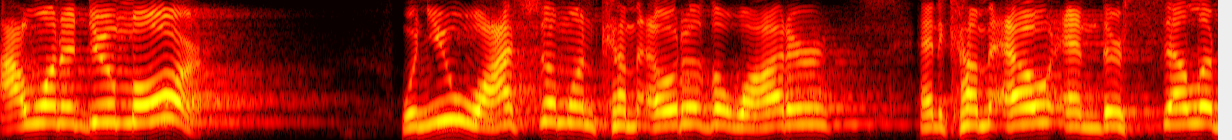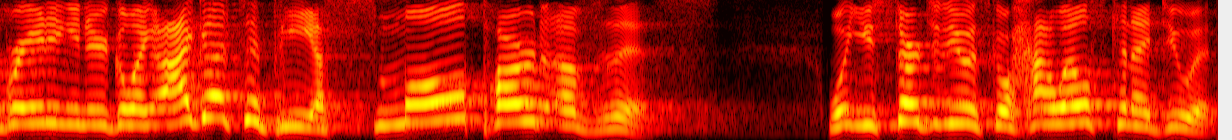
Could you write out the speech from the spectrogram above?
I want to do more. When you watch someone come out of the water and come out and they're celebrating and you're going, I got to be a small part of this. What you start to do is go, How else can I do it?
